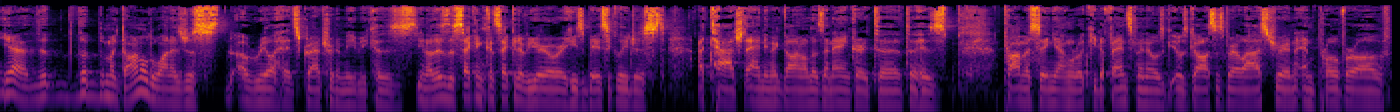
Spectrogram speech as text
Yeah, the, the, the MacDonald one is just a real head scratcher to me because you know this is the second consecutive year where he's basically just attached Andy MacDonald as an anchor to to his promising young rookie defenseman. It was it was Gostisbehere last year and, and Provorov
